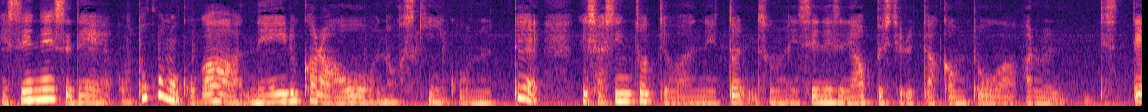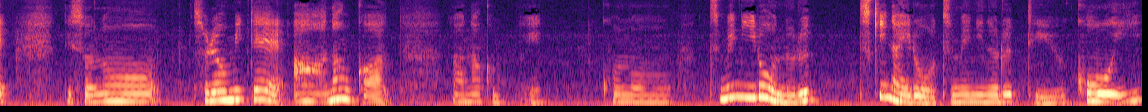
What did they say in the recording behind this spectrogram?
SNS で男の子がネイルカラーをなんか好きにこう塗ってで写真撮ってはネットその SNS にアップしてるってアカウントがあるんですって。でそのそれを見てああなんかあなんかえこの爪に色を塗る好きな色を爪に塗るっていう行為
